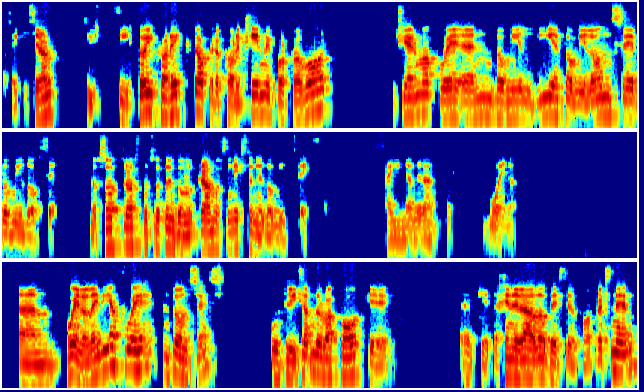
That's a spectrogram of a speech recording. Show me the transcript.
o sea, quisieron, si, si estoy correcto, pero corregirme por favor, Guillermo fue en 2010, 2011, 2012. Nosotros, nosotros involucramos en esto en el 2013, ahí en adelante. Bueno. bueno, la idea fue entonces, utilizando el rapport que, eh, que está generado desde el Fresnel,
